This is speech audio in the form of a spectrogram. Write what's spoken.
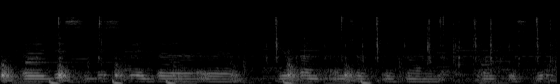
Uh, this this build uh, you can enter the zone like this here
